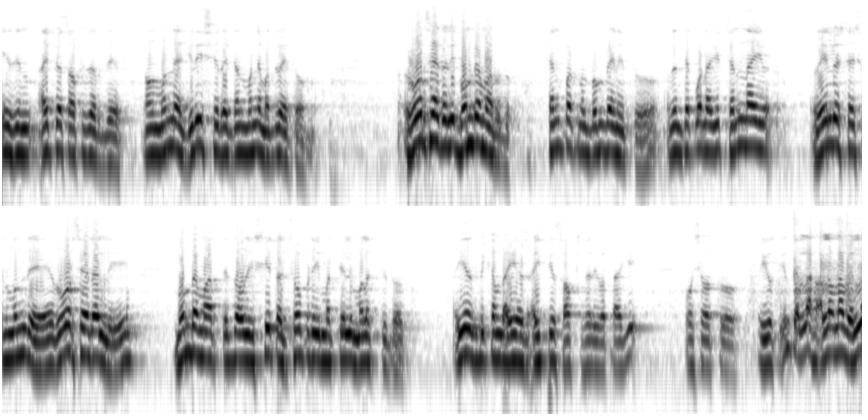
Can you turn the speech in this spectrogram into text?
Is in I P S officer there ಅವ್ನು ಮೊನ್ನೆ ಗಿರೀಶ್ ರೆಡ್ಡಿ ಅಂತ ಮೊನ್ನೆ ಮದುವೆ ಆಯಿತು ಅವನು. ರೋಡ್ ಸೈಡಲ್ಲಿ ಬೊಂಬೆ ಮಾರೋದು. ಚನ್ನಪಟ್ಟಣದ ಬೊಂಬೆ ಏನಿತ್ತು, ಅದನ್ನು ತಗೊಂಡೋಗಿ ಚೆನ್ನೈ ರೈಲ್ವೆ ಸ್ಟೇಷನ್ ಮುಂದೆ ರೋಡ್ ಸೈಡಲ್ಲಿ ಬೊಂಬೆ ಮಾರ್ತಿದ್ದು, ಅವ್ರು ಈ ಶೀಟಲ್ಲಿ ಚೋಪಡಿ ಮಟ್ಟಿಯಲ್ಲಿ ಮಲಗ್ತಿದ್ದವರು I S become I S I P S officer ಇವತ್ತಾಗಿ. ಅವತ್ತು, ಇವತ್ತು ಇಂತೆಲ್ಲ, ಅಲ್ಲ, ನಾವೆಲ್ಲ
